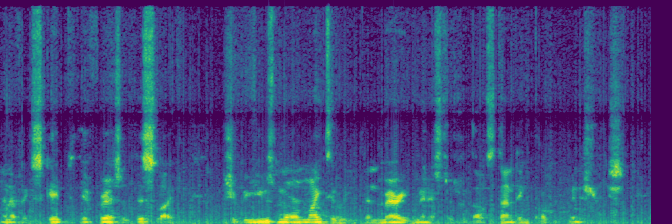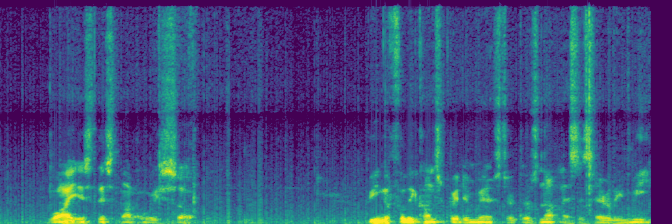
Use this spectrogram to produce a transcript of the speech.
and have escaped the affairs of this life, should be used more mightily than married ministers with outstanding public ministries. Why is this not always so? Being a fully consecrated minister does not necessarily mean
